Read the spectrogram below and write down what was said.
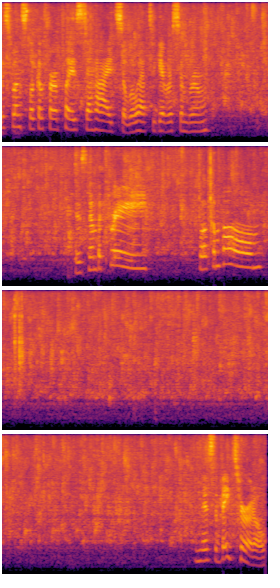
This one's looking for a place to hide, so we'll have to give her some room. Here's number three. Welcome home. And there's the big turtle.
